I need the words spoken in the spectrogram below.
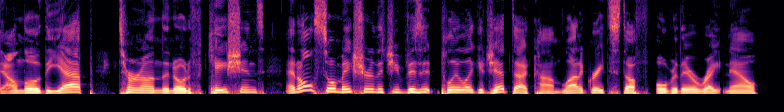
Download the app, turn on the notifications, and also make sure that you visit playlikeajet.com. A lot of great stuff over there right now.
